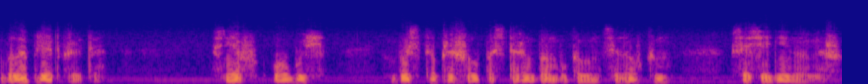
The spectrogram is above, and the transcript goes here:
была приоткрыта. Сняв обувь, быстро прошел по старым бамбуковым циновкам в соседний номер.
